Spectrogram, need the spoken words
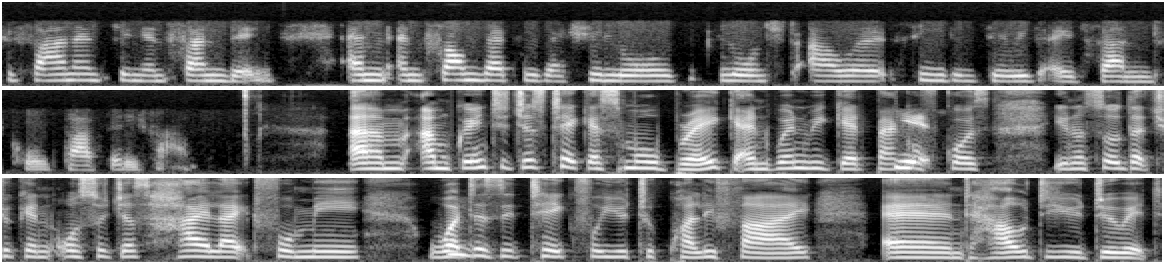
to financing and funding. And and from that, we've actually launched our seed and Series A fund called 535. Um, I'm going to just take a small break, and when we get back, yes. of course, you know, so that you can also just highlight for me what mm. does it take for you to qualify, and how do you do it,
